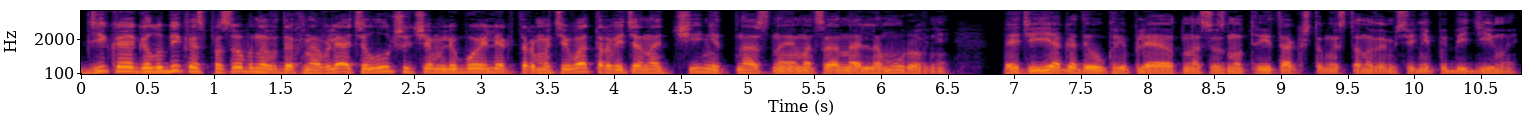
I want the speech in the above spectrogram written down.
Дикая голубика способна вдохновлять лучше, чем любой лектор-мотиватор, ведь она чинит нас на эмоциональном уровне – эти ягоды укрепляют нас изнутри так, что мы становимся непобедимы.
